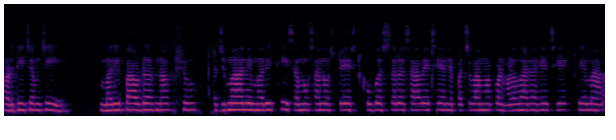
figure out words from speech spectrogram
અડધી ચમચી મરી પાવડર નાખશું. અજમા અને મરીથી સમોસાનો ટેસ્ટ ખૂબ જ સરસ આવે છે અને પચવામાં પણ હળવા રહે છે. તેમાં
